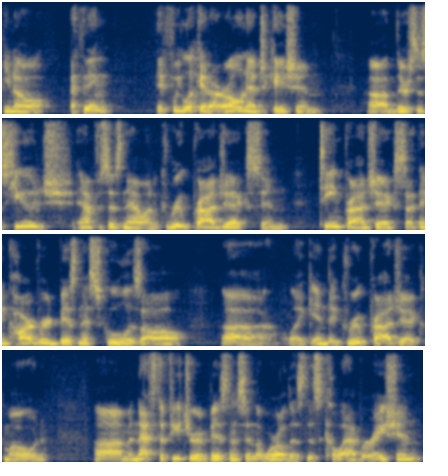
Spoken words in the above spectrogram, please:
you know, I think if we look at our own education, um, there's this huge emphasis now on group projects and team projects. I think Harvard Business School is all uh, like the group project mode. Um, and that's the future of business in the world is this collaboration.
